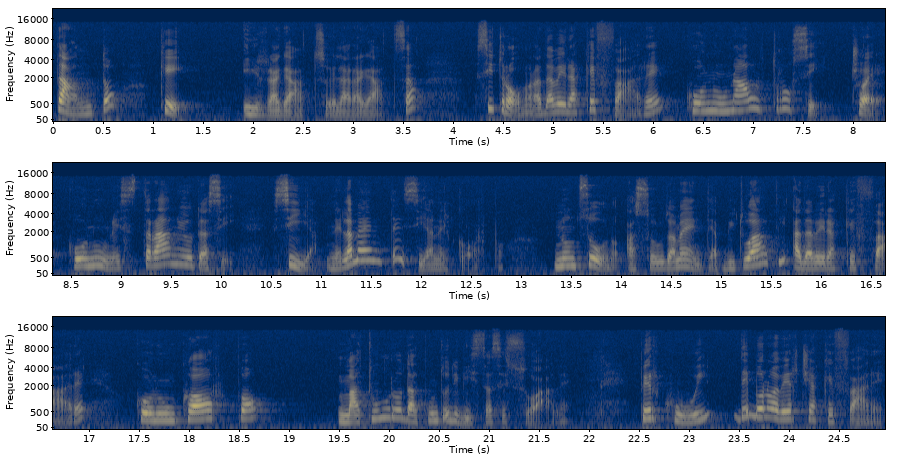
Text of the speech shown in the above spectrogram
tanto che il ragazzo e la ragazza si trovano ad avere a che fare con un altro sé, cioè con un estraneo da sé sia nella mente sia nel corpo. Non sono assolutamente abituati ad avere a che fare con un corpo maturo dal punto di vista sessuale, per cui debbono averci a che fare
